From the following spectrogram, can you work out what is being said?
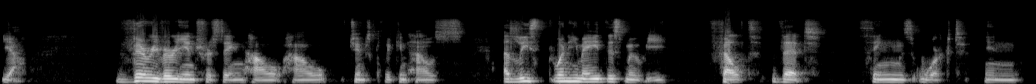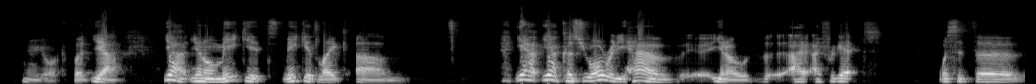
yeah, very very interesting how how James Glickenhaus, at least when he made this movie, felt that things worked in New York. But yeah, yeah, you know, make it make it like um, yeah, yeah, because you already have, you know, the, I I forget, was it the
